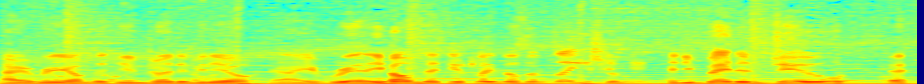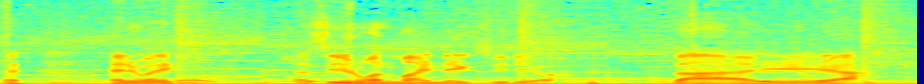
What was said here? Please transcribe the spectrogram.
I really hope that you enjoyed the video. I really hope that you click those annotations. And you better do. anyway, I'll see you in one of my next video. Bye.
